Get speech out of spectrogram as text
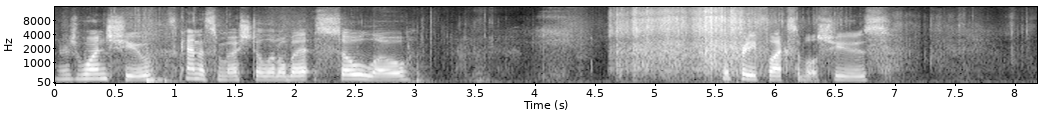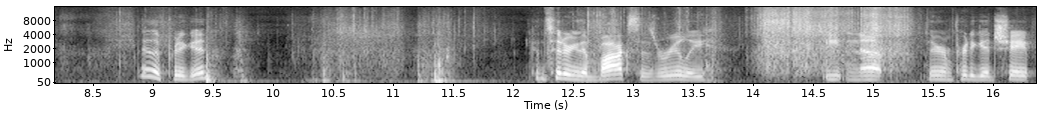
There's one shoe. It's kind of smushed a little bit. So low. They're pretty flexible shoes. They look pretty good. Considering the box is really eaten up, they're in pretty good shape.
